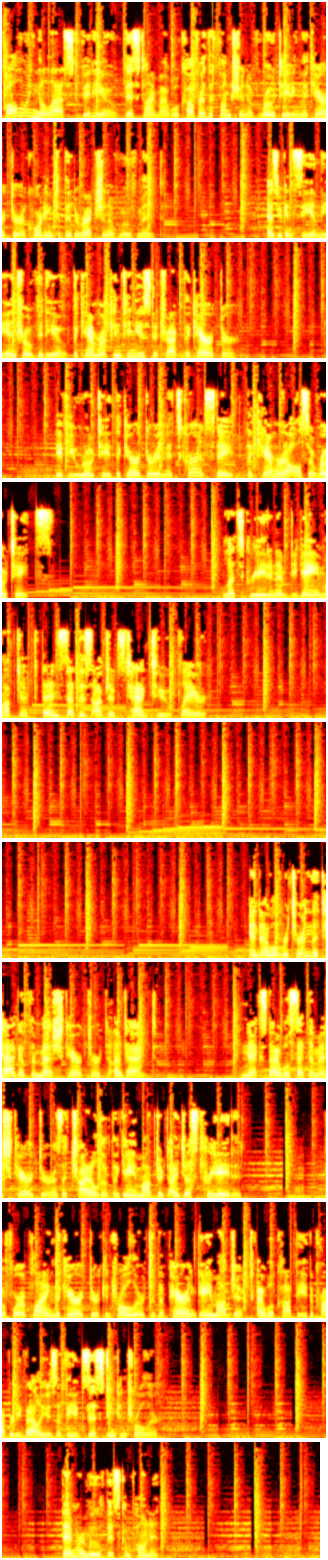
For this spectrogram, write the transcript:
Following the last video, this time I will cover the function of rotating the character according to the direction of movement. As you can see in the intro video, the camera continues to track the character. If you rotate the character in its current state, the camera also rotates. Let's create an empty game object, then set this object's tag to player. And I will return the tag of the mesh character to untagged. Next I will set the mesh character as a child of the game object I just created. Before applying the character controller to the parent game object, I will copy the property values of the existing controller. Then remove this component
